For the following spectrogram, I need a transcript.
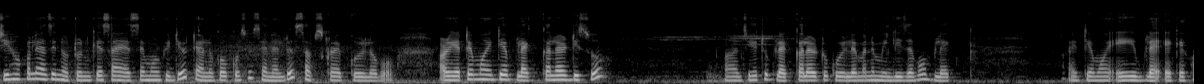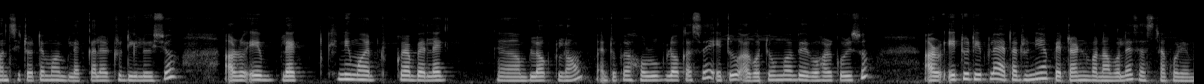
যিসকলে আজি নতুনকৈ চাই আছে মোৰ ভিডিঅ' তেওঁলোকক কৈছোঁ চেনেলটো ছাবস্ক্ৰাইব কৰি ল'ব। আৰু ইয়াতে মই এতিয়া ব্লেক কালাৰ দিছোঁ। যিহেতু ব্লেক কালাৰটো কৰিলে মানে মিলি যাব ব্লেক। এতিয়া মই এই ব্লেক একেখন চিটতে মই ব্লেক কালাৰটো দি লৈছোঁ। আৰু এই ব্লেকখিনি মই এটুকুৰা বেলেগ ব্লক লওঁ। এটুকুৰা সৰু ব্লক আছে এইটো আগতেও মই ব্যৱহাৰ কৰিছোঁ। আৰু এইটো দি পেলাই এটা ধুনীয়া পেটাৰ্ণ বনাবলৈ চেষ্টা কৰিম।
